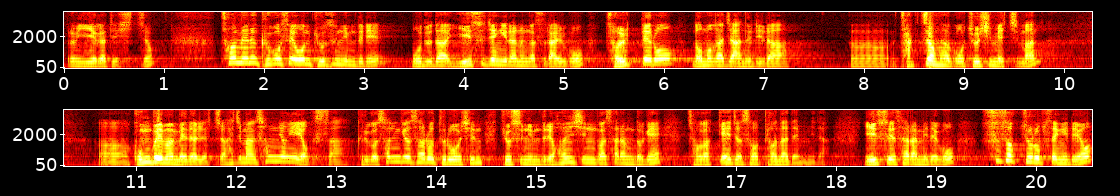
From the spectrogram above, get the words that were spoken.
그럼 이해가 되시죠? 처음에는 그곳에 온 교수님들이 모두 다 예수쟁이라는 것을 알고 절대로 넘어가지 않으리라 어, 작정하고 조심했지만 어, 공부에만 매달렸죠. 하지만 성령의 역사 그리고 선교사로 들어오신 교수님들의 헌신과 사랑 덕에 저가 깨져서 변화됩니다. 예수의 사람이 되고 수석 졸업생이 되어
